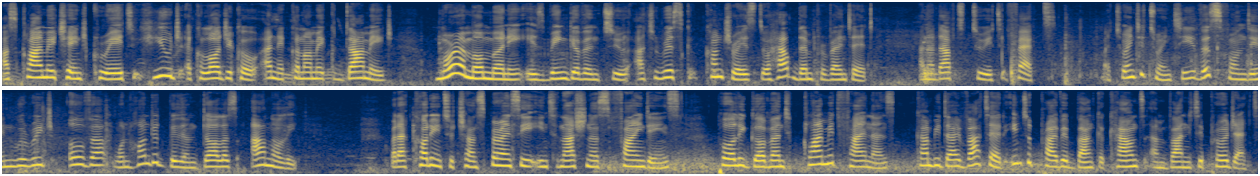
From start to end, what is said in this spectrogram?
As climate change creates huge ecological and economic damage, more and more money is being given to at-risk countries to help them prevent it and adapt to its effects. By 2020, this funding will reach over $100 billion annually. But according to Transparency International's findings, poorly governed climate finance can be diverted into private bank accounts and vanity projects,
